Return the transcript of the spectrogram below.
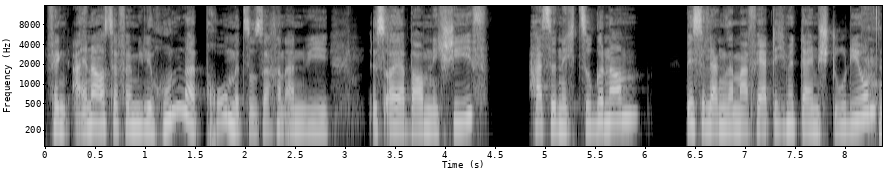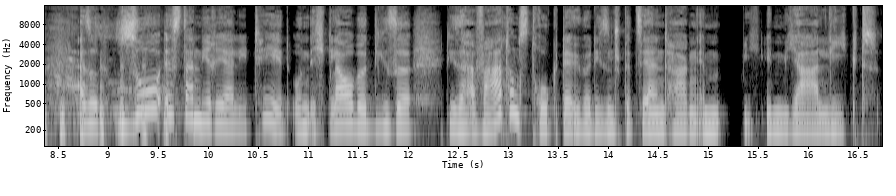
fängt einer aus der Familie 100 pro mit so Sachen an wie, ist euer Baum nicht schief? Hast du nicht zugenommen? Bist du langsam mal fertig mit deinem Studium? Also so ist dann die Realität. Und ich glaube, diese, dieser Erwartungsdruck, der über diesen speziellen Tagen im, im Jahr liegt,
